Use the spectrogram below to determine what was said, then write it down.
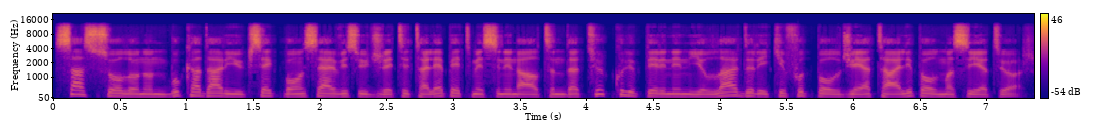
Sassuolo'nun bu kadar yüksek bonservis ücreti talep etmesinin altında Türk kulüplerinin yıllardır iki futbolcuya talip olması yatıyor.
